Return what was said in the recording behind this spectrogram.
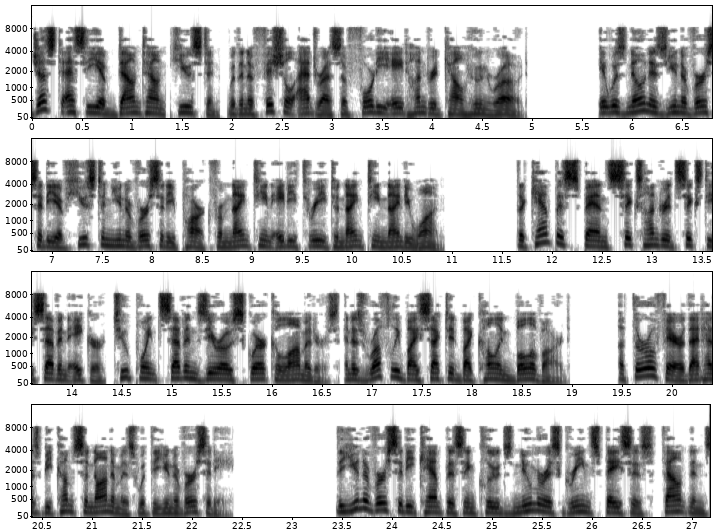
just SE of downtown Houston, with an official address of 4800 Calhoun Road. It was known as University of Houston University Park from 1983 to 1991. The campus spans 667 acre (2.70 square kilometers) and is roughly bisected by Cullen Boulevard, a thoroughfare that has become synonymous with the university. The university campus includes numerous green spaces, fountains,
